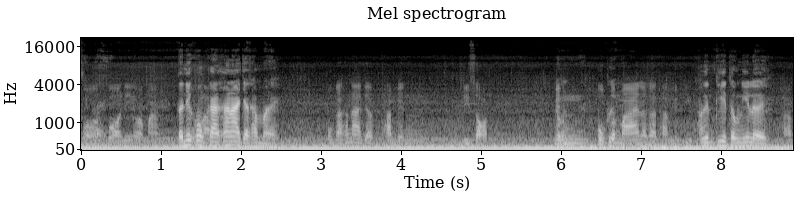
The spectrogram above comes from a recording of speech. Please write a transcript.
30บ่อไร่บ่อนี่ก็ประมาณตอนนี้โครงการข้างหน้าจะทำอะไร โครงการข้างหน้าจะทำเป็นรีสอร์ทเป็นปลูกต้นไม้แล้วก็ทำเป็นที่พักพื้นที่ตรงนี้เลยครับ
